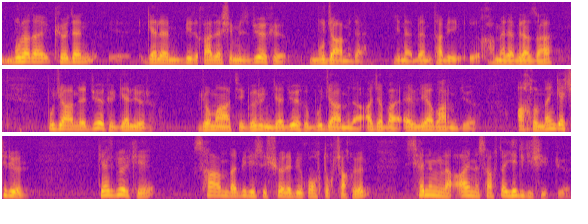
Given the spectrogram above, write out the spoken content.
Burada köyden e, gelen bir kardeşimiz diyor ki bu camide yine ben tabi kamera biraz daha bu camide diyor ki geliyor cemaati görünce diyor ki bu camide acaba evliya var mı diyor. Aklından geçiriyor. Gel gör ki sağında birisi şöyle bir koltuk çakıyor. Seninle aynı safta yedi kişilik diyor.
